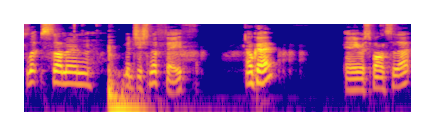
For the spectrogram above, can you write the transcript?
flip summon Magician of Faith. Okay. Any response to that?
